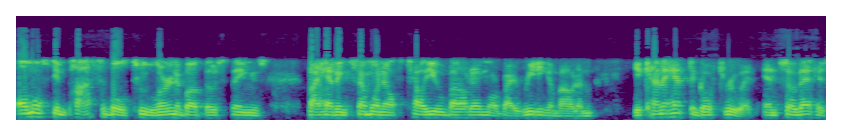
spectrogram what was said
almost impossible to learn about those things by having someone else tell you about them or by reading about them. You kind of have to go through it. And so that has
